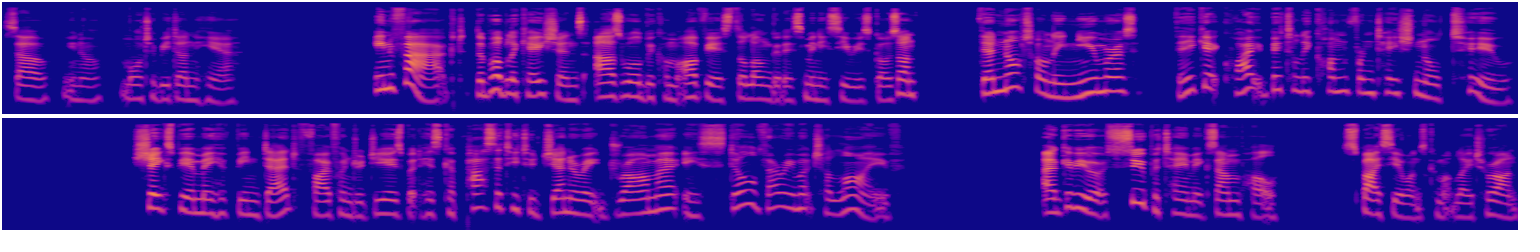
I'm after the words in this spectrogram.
So, you know, more to be done here. In fact, the publications, as will become obvious the longer this mini-series goes on, they're not only numerous, they get quite bitterly confrontational too. Shakespeare may have been dead 500 years, but his capacity to generate drama is still very much alive. I'll give you a super tame example. Spicier ones come up later on.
